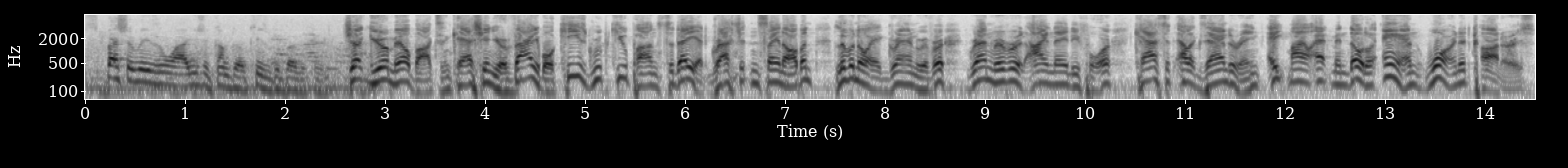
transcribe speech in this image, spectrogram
special reason why you should come to a Keys Group Burger King. Check your mailbox and cash in your valuable Keys Group coupons today at Gratiot and St. Aubin, Livernois at Grand River, Grand River at I-94, Cass at Alexandrine, 8 Mile at Mendota, and Warren at Connors.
